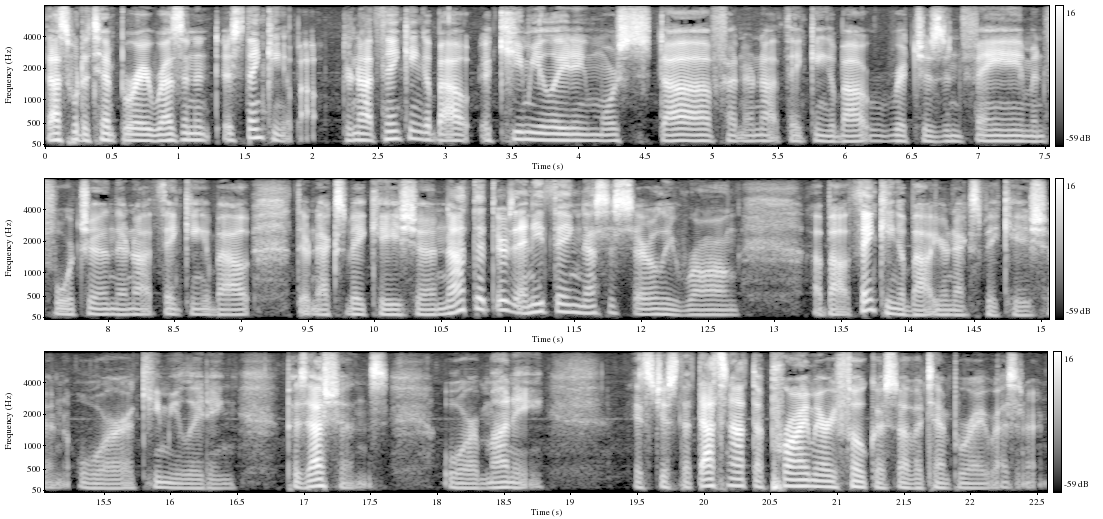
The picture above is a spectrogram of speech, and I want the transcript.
That's what a temporary resident is thinking about. They're not thinking about accumulating more stuff and they're not thinking about riches and fame and fortune. They're not thinking about their next vacation. Not that there's anything necessarily wrong about thinking about your next vacation or accumulating possessions or money. It's just that that's not the primary focus of a temporary resident.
